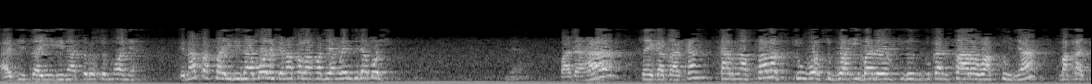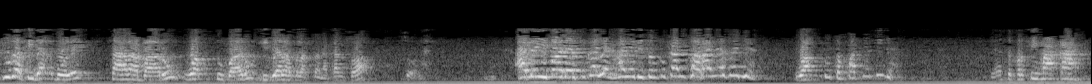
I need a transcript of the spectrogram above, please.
Haji sayyidina terus semuanya. Kenapa sayyidina boleh, kenapa lafad yang lain tidak boleh? Ya. Padahal saya katakan karena salat sebuah sebuah ibadah yang sudah ditentukan cara waktunya, maka juga tidak boleh cara baru, waktu baru di dalam melaksanakan sholat. Ada ibadah juga yang hanya ditentukan caranya saja, waktu tempatnya tidak. Ya, seperti makan.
